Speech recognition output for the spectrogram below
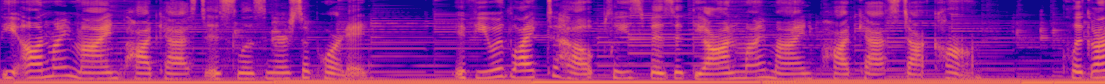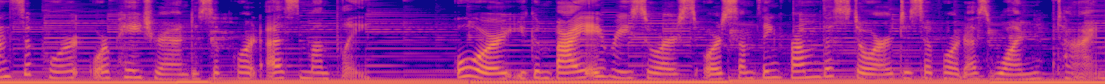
The On My Mind podcast is listener supported. If you would like to help, please visit the. Click on support or Patreon to support us monthly. Or you can buy a resource or something from the store to support us one time.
